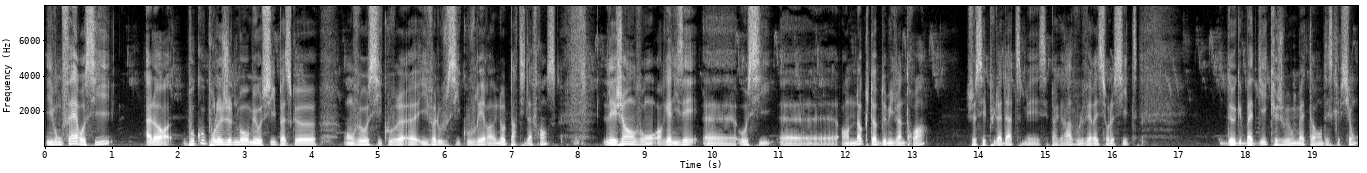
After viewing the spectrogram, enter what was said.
ils vont faire aussi alors beaucoup pour le jeu de mots mais aussi parce que on veut aussi couvrir euh, ils veulent aussi couvrir une autre partie de la France les gens vont organiser aussi en octobre 2023 je sais plus la date mais c'est pas grave vous le verrez sur le site de Bad Geek que je vais vous mettre en description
